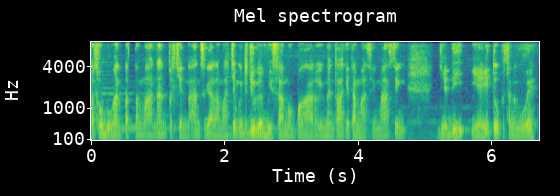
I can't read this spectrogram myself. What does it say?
perhubungan pertemanan percintaan segala macam itu juga bisa mempengaruhi mental kita masing-masing. Jadi ya itu pesan gue.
